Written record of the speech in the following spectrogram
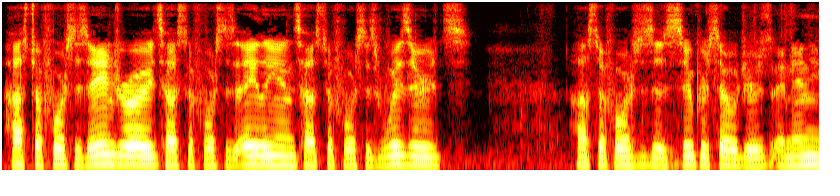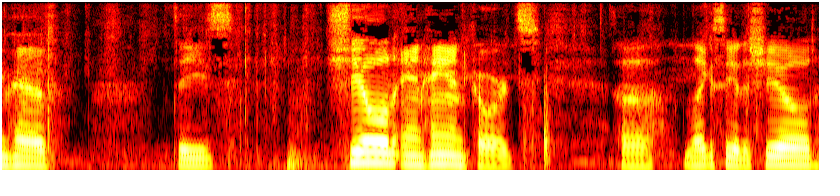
Hostile Forces Androids, Hostile Forces Aliens, Hostile Forces Wizards, Hostile Forces Super Soldiers, and then you have these Shield and Hand cards. Uh, Legacy of the Shield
